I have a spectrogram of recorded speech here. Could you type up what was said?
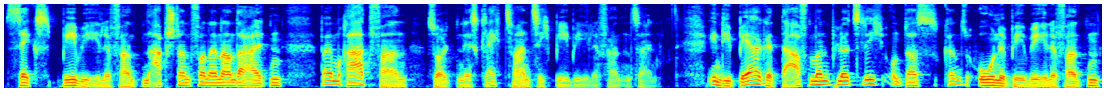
sechs Babyelefanten Abstand voneinander halten, beim Radfahren sollten es gleich 20 Babyelefanten sein. In die Berge darf man plötzlich und das ganz ohne Babyelefanten,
